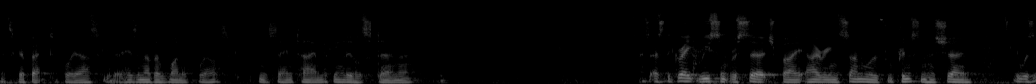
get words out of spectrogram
Let's go back to Boyarsky, though. Here's another one of Boyarsky at the same time, looking a little sterner. As, as the great recent research by Irene Sunwoo from Princeton has shown, it was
